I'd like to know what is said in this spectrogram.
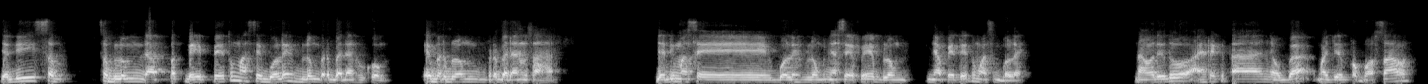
Jadi se- sebelum dapat BIP itu masih boleh belum berbadan hukum, eh belum berbadan usaha. Jadi masih boleh belum punya CV, belum punya PT itu masih boleh. Nah waktu itu akhirnya kita nyoba majuin proposal.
